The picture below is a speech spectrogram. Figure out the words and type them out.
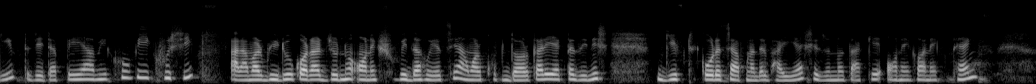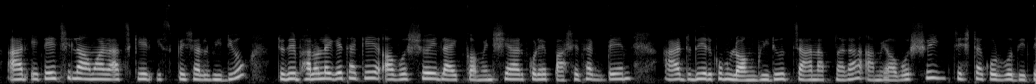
গিফট যেটা পেয়ে আমি খুবই খুশি। আর আমার ভিডিও করার জন্য অনেক সুবিধা হয়েছে। আমার খুব দরকারি একটা জিনিস গিফট করেছে আপনাদের ভাইয়া, সেজন্য তাকে অনেক অনেক থ্যাংকস আর এটাই ছিল আমার আজকের স্পেশাল ভিডিও যদি ভালো লেগে থাকে, অবশ্যই লাইক কমেন্ট শেয়ার করে পাশে থাকবেন। আর যদি এরকম লং ভিডিও চান আপনারা, আমি অবশ্যই চেষ্টা করব দিতে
